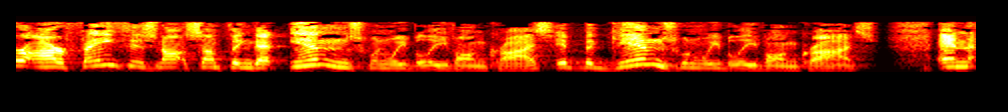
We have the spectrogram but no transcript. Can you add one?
our faith is not something that ends when we believe on Christ. It begins when we believe on Christ. And uh,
